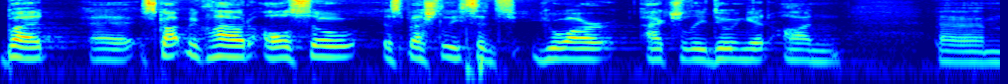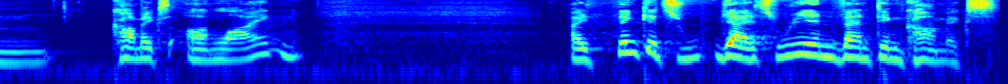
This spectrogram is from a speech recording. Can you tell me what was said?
But uh, Scott McCloud also, especially since you are actually doing it on um, comics online, I think it's yeah, it's reinventing comics.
